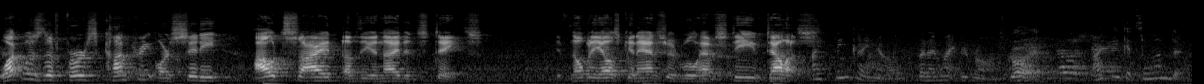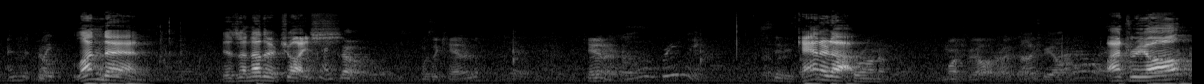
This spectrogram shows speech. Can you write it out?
What was the first country or city outside of the United States? If nobody else can answer it, we'll have Steve tell us. I think I know, but I might be wrong. Go ahead. I think it's London. And my, London is another choice. No. Was it Canada? Canada. oh, really? Canada, Toronto. Montreal, right? Montreal. Montreal,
